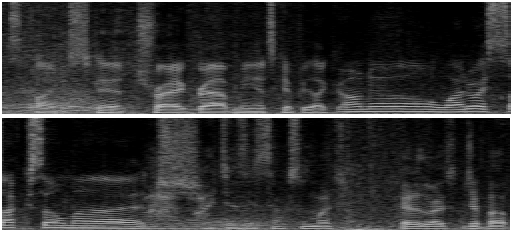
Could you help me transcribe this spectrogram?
It's fine. It's gonna try to grab me. It's gonna be like, oh no, why do I suck so much? Why does he suck so much? Go to the right to jump up.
